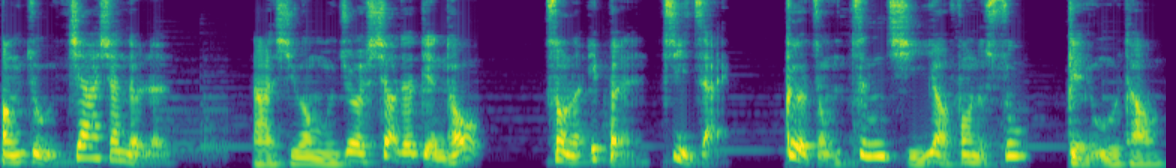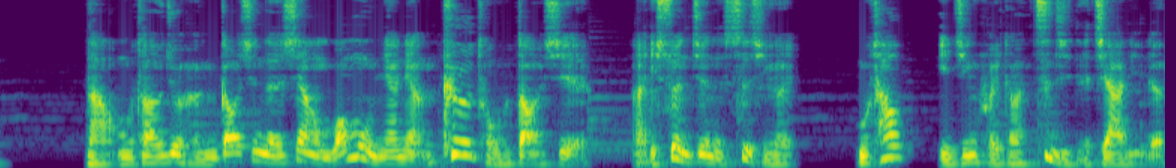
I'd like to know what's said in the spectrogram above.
帮助家乡的人。那西王母就笑着点头，送了一本记载各种珍奇药方的书给吴涛。那吴涛就很高兴的向王母娘娘磕头道谢。啊，一瞬间的事情而已，吴涛已经回到自己的家里了。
